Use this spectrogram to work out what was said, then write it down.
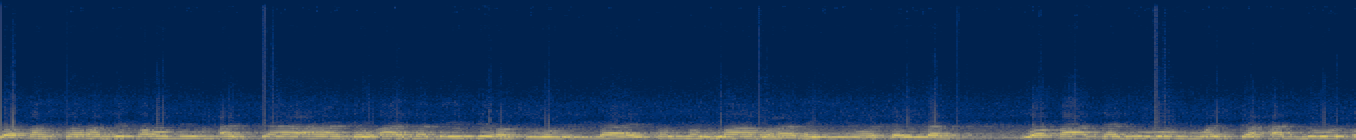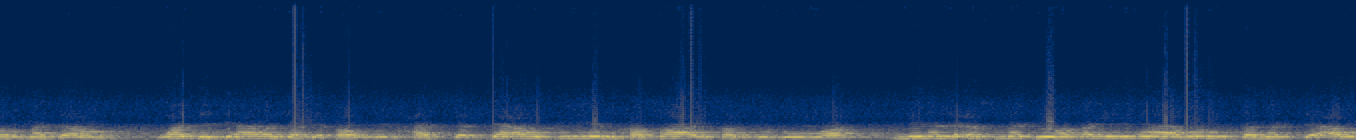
وقصر بقوم حتى عادوا أهل بيت رسول الله صلى الله عليه وسلم. وقاتلوهم واستحلوا حرمتهم. وتجاوز بقوم حتى ادعوا فيهم خصائص النبوة من العصمة وغيرها وربما ادعوا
